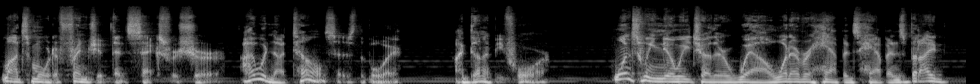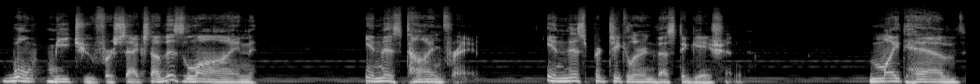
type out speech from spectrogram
Lots more to friendship than sex for sure. I would not tell, says the boy. I've done it before. Once we know each other well, whatever happens, happens, but I won't meet you for sex. Now, this line in this time frame, in this particular investigation, might have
